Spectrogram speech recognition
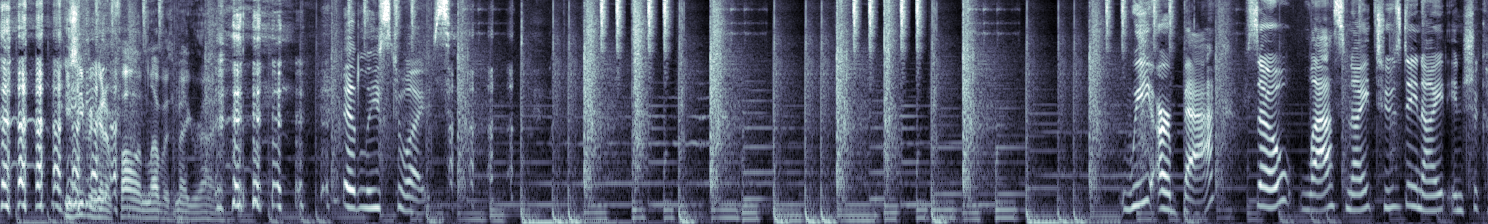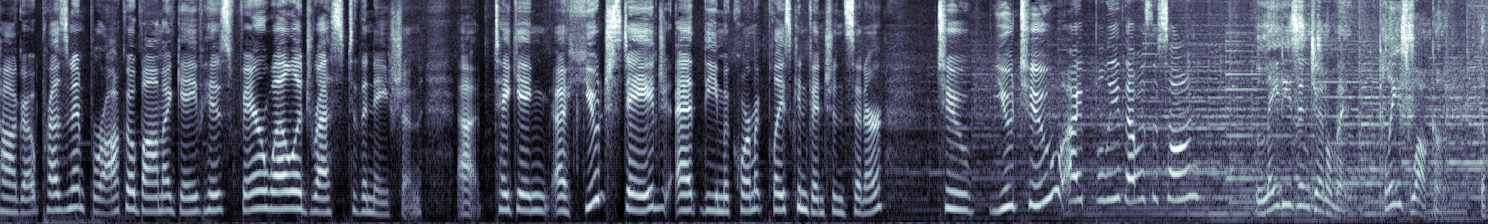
He's even going to fall in love with Meg Ryan. At least twice. we are back. So, last night, Tuesday night in Chicago, President Barack Obama gave his farewell address to the nation, uh, taking a huge stage at the McCormick Place Convention Center to U2, I believe that was the song. Ladies and gentlemen, please welcome the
